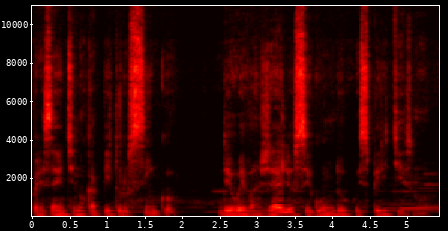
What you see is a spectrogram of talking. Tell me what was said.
presente no capítulo 5 do Evangelho segundo o Espiritismo.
